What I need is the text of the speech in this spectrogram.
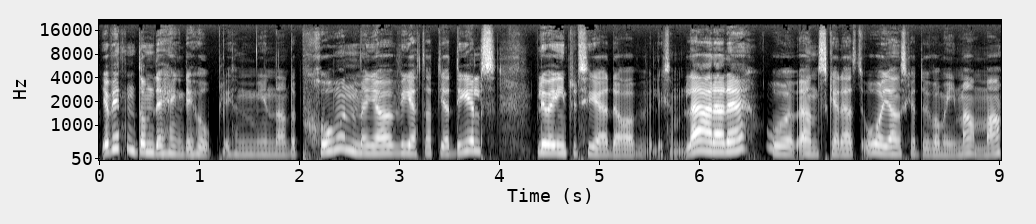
jag vet inte om det hängde ihop liksom, med min adoption, men jag vet att jag dels blev intresserad av liksom, lärare och önskade att, åh, jag önskar att du var min mamma.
